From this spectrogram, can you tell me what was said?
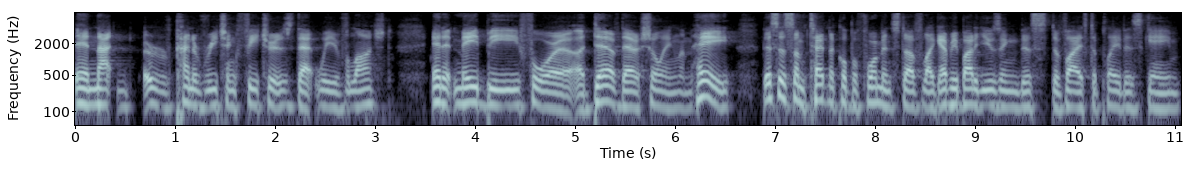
And not kind of reaching features that we've launched. And it may be for a dev that are showing them, hey, this is some technical performance stuff. Like everybody using this device to play this game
